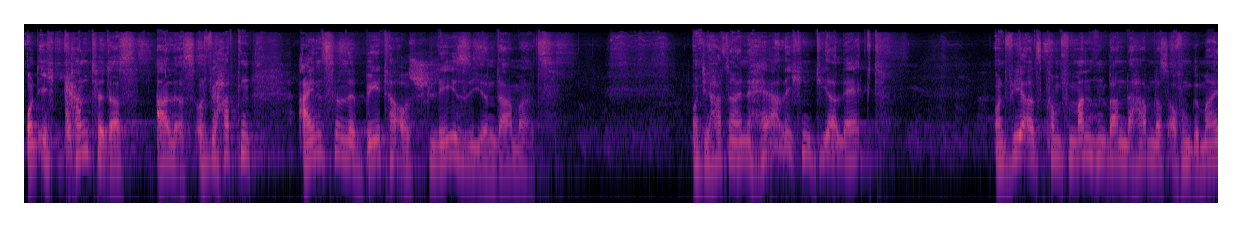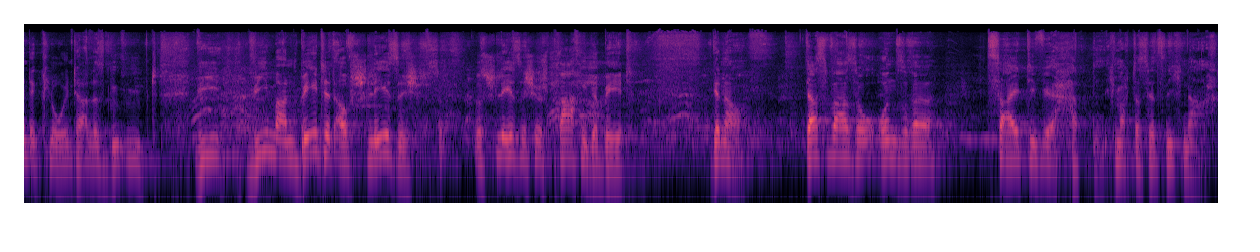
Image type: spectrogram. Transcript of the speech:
Und ich kannte das alles. Und wir hatten einzelne Beter aus Schlesien damals. Und die hatten einen herrlichen Dialekt. Und wir als Konfirmandenbande haben das auf dem Gemeindeklo hinter alles geübt. Wie, wie man betet auf Schlesisch, das schlesische Sprachengebet. Genau. Das war so unsere Zeit, die wir hatten. Ich mache das jetzt nicht nach.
